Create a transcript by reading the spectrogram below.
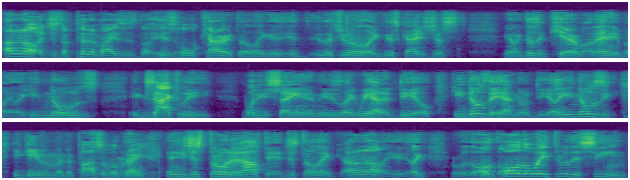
I don't know. It just epitomizes the, his whole character. Like it, it, it lets you know, like this guy's just, you know, he doesn't care about anybody. Like he knows exactly what he's saying. He's like, we had a deal. He knows they had no deal. He knows he, he gave him an impossible thing, Right. and he's just throwing it out there, just to like, I don't know, like all, all the way through this scene,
